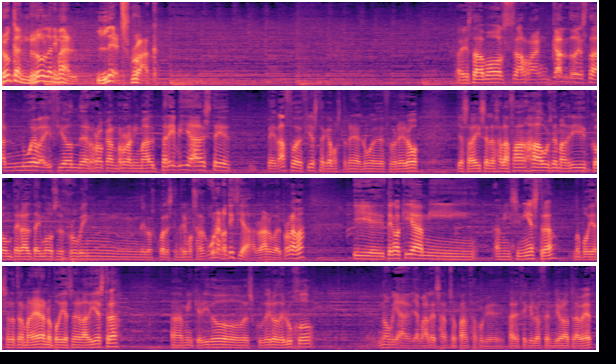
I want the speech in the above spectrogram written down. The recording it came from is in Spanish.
Rock and Roll Animal. Let's Rock. Ahí estábamos arrancando esta nueva edición de Rock and Roll Animal, previa a este pedazo de fiesta que vamos a tener el 9 de febrero. Ya sabéis, en la sala Fan House de Madrid con Peralta y Moses Rubin, de los cuales tendremos alguna noticia a lo largo del programa. Y tengo aquí a mi, a mi siniestra, no podía ser de otra manera, no podía ser a la diestra, a mi querido escudero de lujo. No voy a llamarle Sancho Panza porque parece que le ofendió la otra vez.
